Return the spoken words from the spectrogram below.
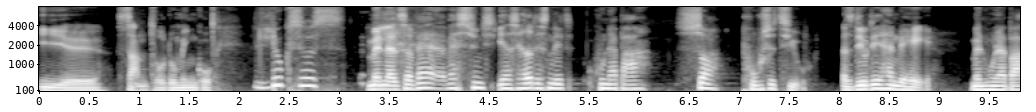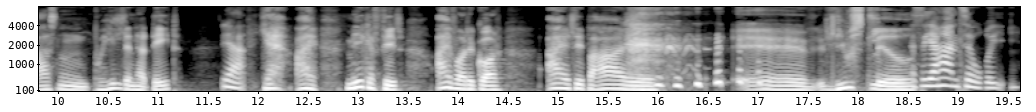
i øh, Santo Domingo. Luksus. Men altså, hvad, hvad synes jeg? havde det sådan lidt, hun er bare så positiv. Altså, det er jo det, han vil have. Men hun er bare sådan, på hele den her date, Ja. ja, ej, mega fedt. Ej, hvor er det godt. Ej, det er bare øh, øh, livsglæde. Altså, jeg har en teori.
